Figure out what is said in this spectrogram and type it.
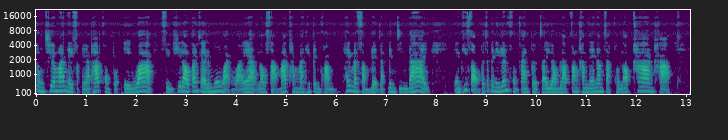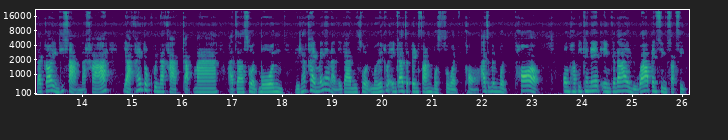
จงเชื่อมั่นในศักยภาพของตัวเองว่าสิ่งที่เราตั้งใจและมุ่งหวังไว้อะเราสามารถทำมันให้เป็นความให้มันสำเร็จและเป็นจริงได้ อย่างที่สองก็จะเป็นในเรื่องของการเปิดใจยอมรับฟังคำแนะนำจากคนรอบข้างค่ะ แล้วก็อย่างที่สามนะคะ อยากให้ตัวคุณนะคะกลับมาอาจจะสวดมนต์หรือถ้าใครไม่ถนัดในการสวดมนต์ด้วยตัวเองก็อาจจะเป็นฟังบทสวดของอาจจะเป็นบทพ่อองค์พระพิฆเนศเองก็ได้ หรือว่าเป็นสิ่งศักดิ์สิทธิ์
